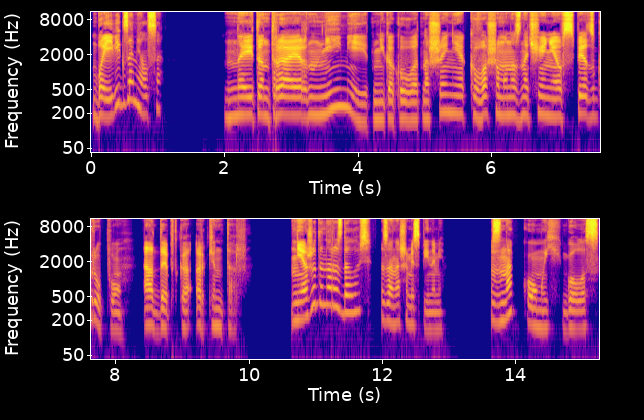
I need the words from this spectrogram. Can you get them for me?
Боевик замялся. «Нейтан Трайерн не имеет никакого отношения к вашему назначению в спецгруппу, адептка Аркентар». Неожиданно раздалось за нашими спинами. Знакомый голос.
